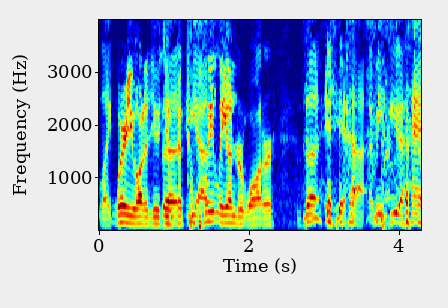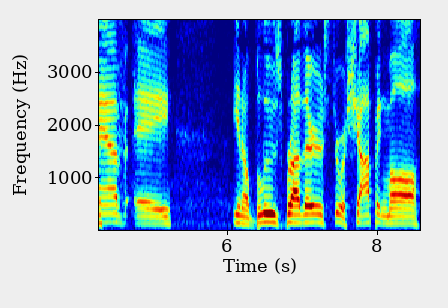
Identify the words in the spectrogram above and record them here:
like Where you want to do The- Jim, but yeah. completely underwater. the yeah I mean do you have a you know Blues Brothers through a shopping mall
